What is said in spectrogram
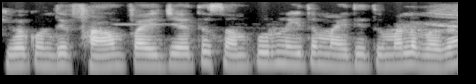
किंवा कोणते फॉर्म पाहिजे आहे तर संपूर्ण इथं माहिती तुम्हाला बघा.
